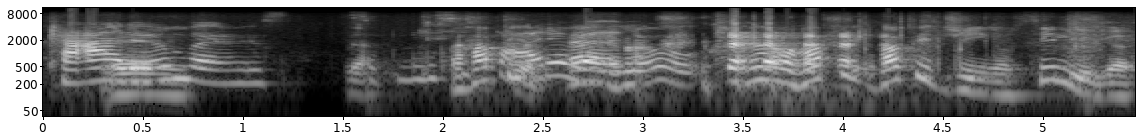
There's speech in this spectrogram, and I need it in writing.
Caramba, é, sou publicitária, é, velho. É, não, rapi, rapidinho, se liga.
